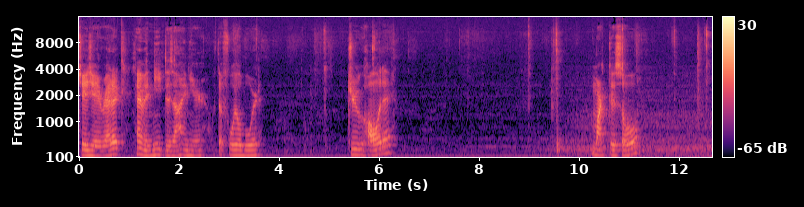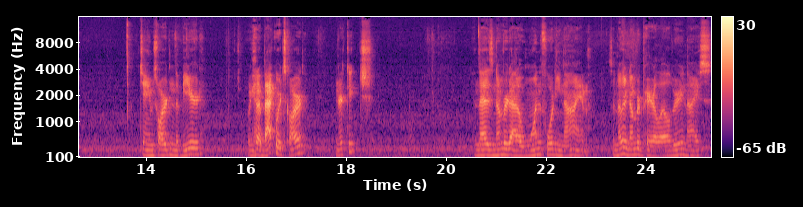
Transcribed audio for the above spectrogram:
JJ Redick. Kind of a neat design here the foil board. Jrue Holiday. Marc Gasol. James Harden, the beard. We got a backwards card. Nurkic. And that is numbered out of 149. It's another numbered parallel. Very nice.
